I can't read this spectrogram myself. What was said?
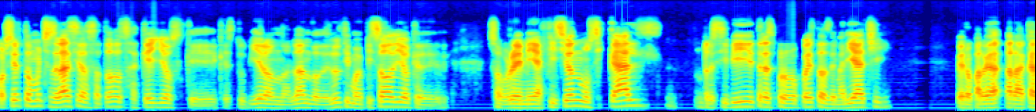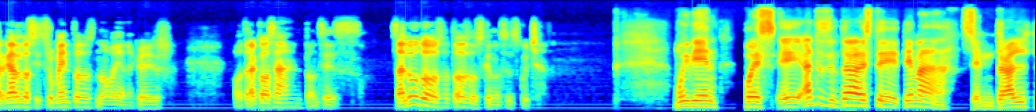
por cierto, muchas gracias a todos aquellos que, estuvieron hablando del último episodio, que sobre mi afición musical. Recibí tres propuestas de mariachi, pero para, cargar los instrumentos no vayan a creer otra cosa. Entonces, saludos a todos los que nos escuchan. Muy bien, pues eh, antes de entrar a este tema central,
